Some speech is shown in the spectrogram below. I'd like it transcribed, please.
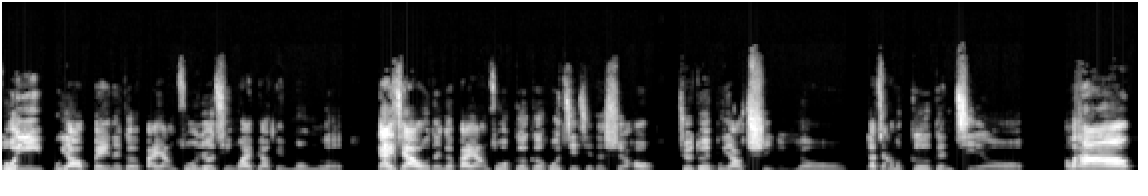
所以不要被那个白羊座热情外表给蒙了。该叫那个白羊座哥哥或姐姐的时候，绝对不要迟疑哦，要叫他们哥跟姐哦，好不好？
